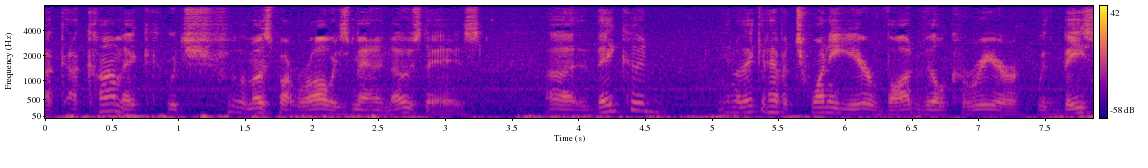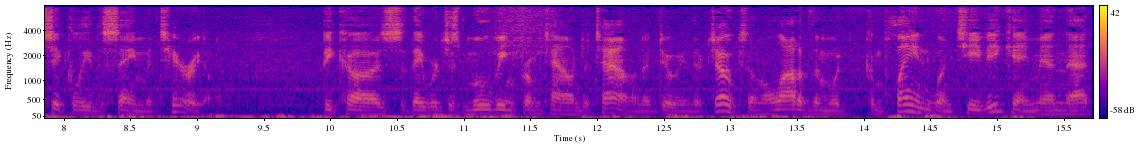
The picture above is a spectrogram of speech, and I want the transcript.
a, a comic, which for the most part were always men in those days, uh, they could, you know, they could have a 20 year vaudeville career with basically the same material because they were just moving from town to town and doing their jokes. And a lot of them would complain when TV came in that,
